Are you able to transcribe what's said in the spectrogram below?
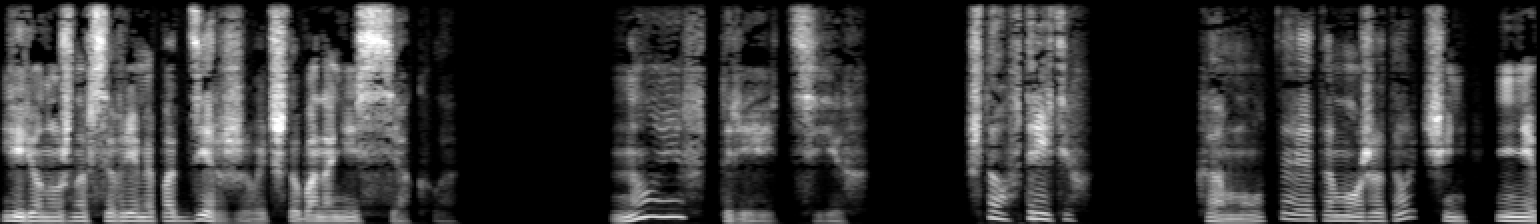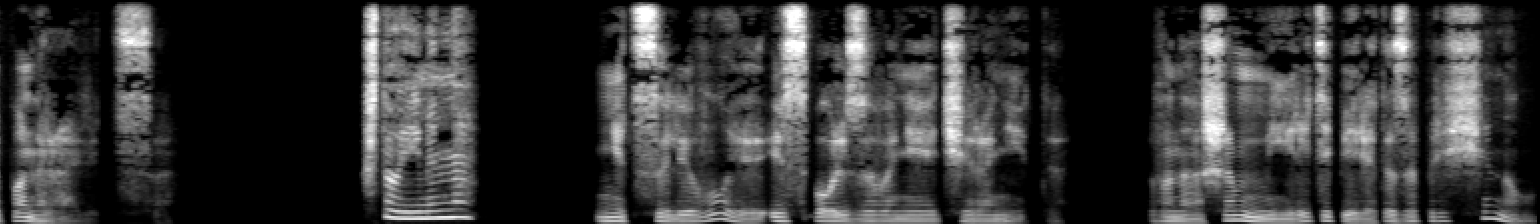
Ее нужно все время поддерживать, чтобы она не иссякла. Ну и в-третьих. Что в-третьих? Кому-то это может очень не понравиться. Что именно? Нецелевое использование чаронита. В нашем мире теперь это запрещено.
